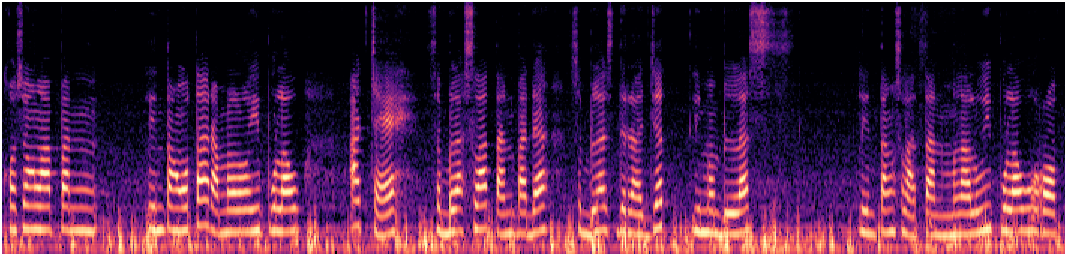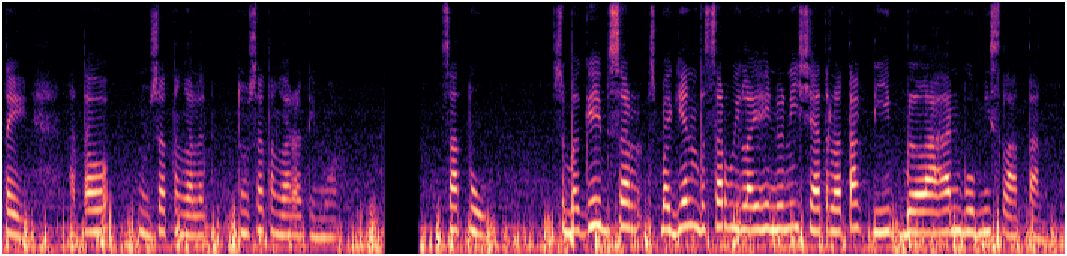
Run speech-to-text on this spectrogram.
08 lintang utara melalui Pulau Aceh sebelah selatan pada 11 derajat 15 lintang selatan melalui Pulau Rote atau Nusa Tenggara, Nusa Tenggara Timur. 1. Sebagai besar, sebagian besar wilayah Indonesia terletak di belahan bumi selatan.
